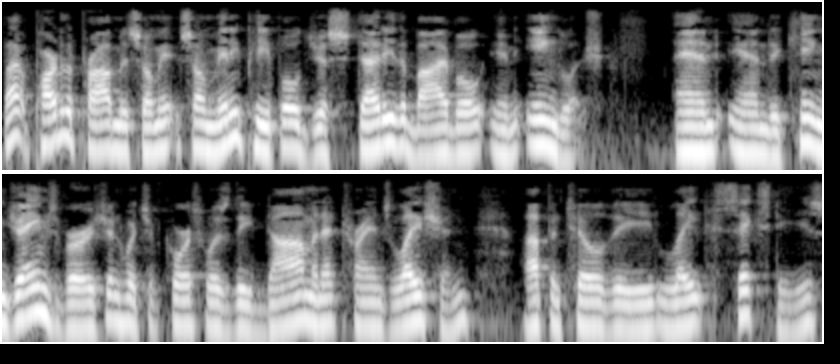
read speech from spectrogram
But part of the problem is so many, so many people just study the Bible in English. And in the King James Version, which of course was the dominant translation up until the late 60s,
